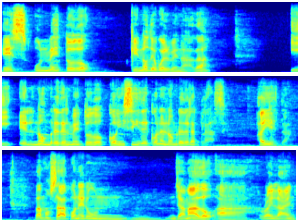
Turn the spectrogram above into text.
es un método que no devuelve nada, y el nombre del método coincide con el nombre de la clase. Ahí está. Vamos a poner un, llamado a WriteLine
